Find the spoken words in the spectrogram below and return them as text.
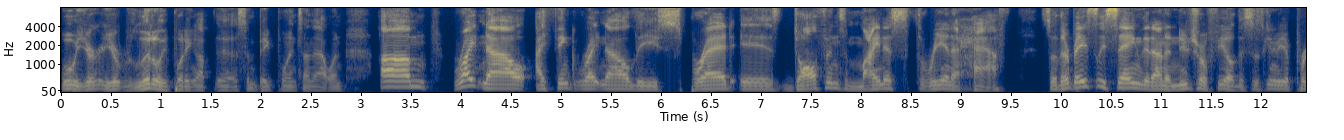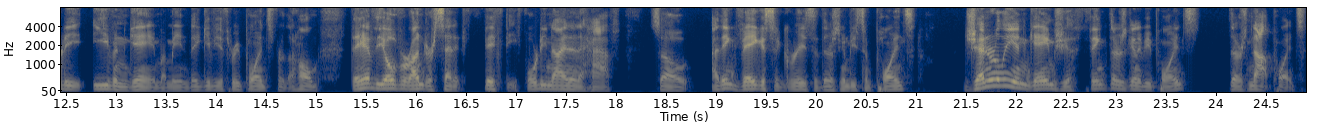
Oh, you're you're literally putting up some big points on that one. Um, right now, I think right now the spread is Dolphins minus three and a half. So they're basically saying that on a neutral field, this is going to be a pretty even game. I mean, they give you three points for the home. They have the over under set at 50, 49 and a half. So I think Vegas agrees that there's going to be some points. Generally, in games, you think there's going to be points. There's not points.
